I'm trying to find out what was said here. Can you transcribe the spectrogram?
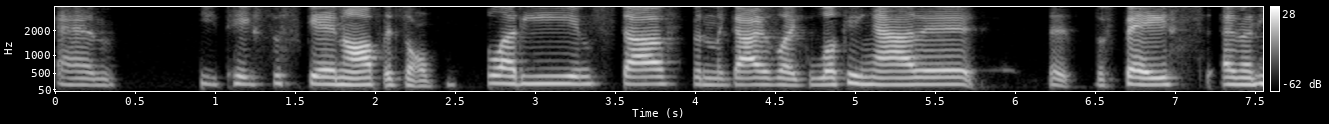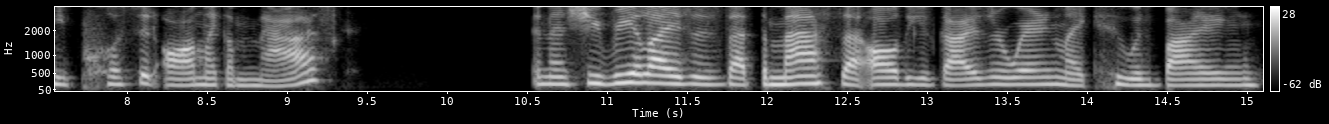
and he takes the skin off. It's all bloody and stuff, and the guy's like looking at it, the face, and then he puts it on like a mask. And then she realizes that the mask that all these guys are wearing, like who was buying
